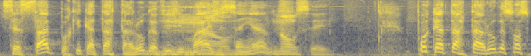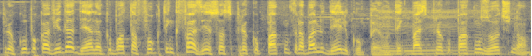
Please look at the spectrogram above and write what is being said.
Você sabe por que, que a tartaruga vive mais de Não, 100 anos? Não sei. Porque a tartaruga só se preocupa com a vida dela, é o que o Botafogo tem que fazer, só se preocupar com o trabalho dele, companheiro. Não tem que mais se preocupar com os outros, não.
